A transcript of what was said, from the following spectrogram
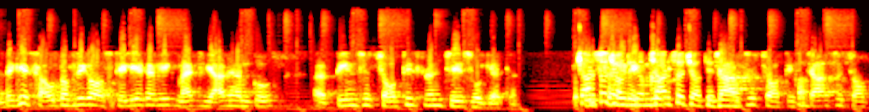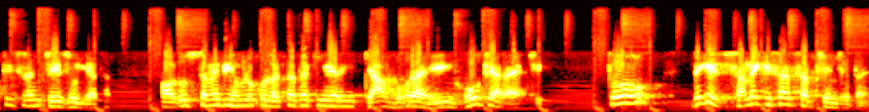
देखिए साउथ अफ्रीका ऑस्ट्रेलिया का भी एक मैच याद है हमको। तीन सौ चौतीस रन चेस हो गया था। चार सौ चौतीस चार सौ चौतीस चार सौ चौतीस हाँ। चार सौ चौतीस रन चेस हो गया था। और उस समय भी हम लोग को लगता था कि यार ये क्या हो रहा है ये हो क्या रहा है एक्चुअली तो देखिए, समय के साथ सब चेंज होता है।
